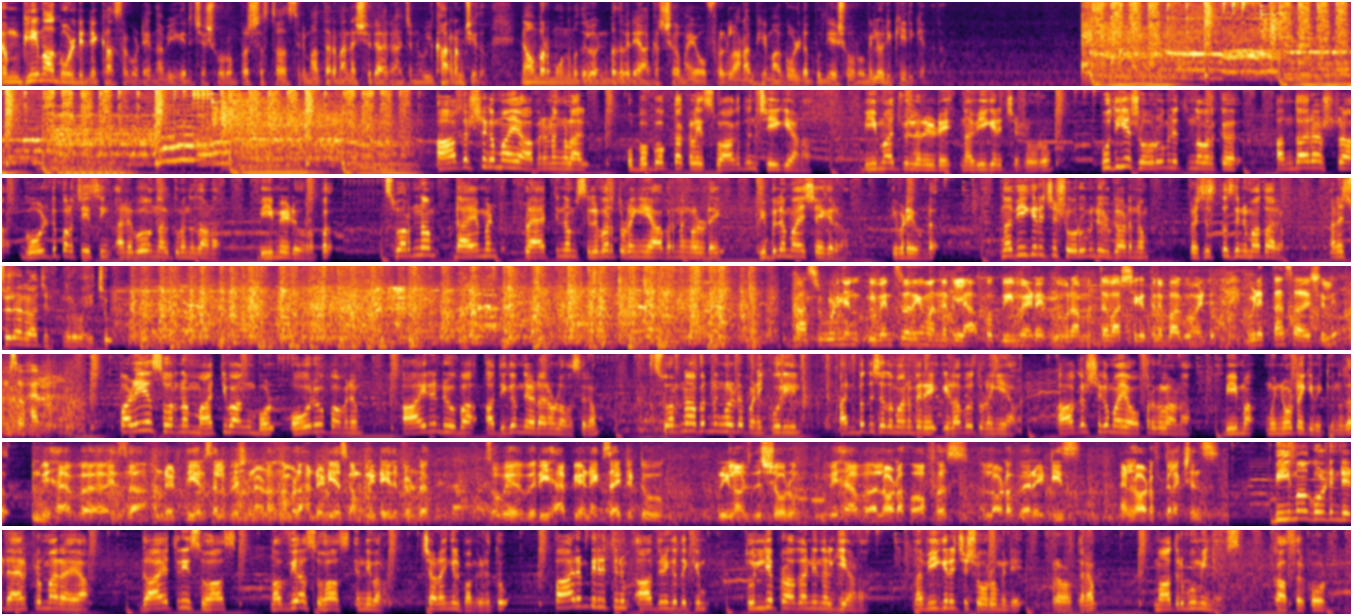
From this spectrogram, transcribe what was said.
ഭീമ ഗോൾഡിന്റെ കാസർകോട്ടെ നവീകരിച്ച ഷോറൂം പ്രശസ്ത സിനിമാ താരം അനശ്വര രാജൻ ഉദ്ഘാടനം ചെയ്തു. നവംബർ മൂന്ന് മുതൽ ഒൻപത് വരെ ആകർഷകമായ ഓഫറുകളാണ് ഭീമ ഗോൾഡ് പുതിയ ഷോറൂമിൽ ഒരുക്കിയിരിക്കുന്നത്. ആകർഷകമായ ആഭരണങ്ങളാൽ ഉപഭോക്താക്കളെ സ്വാഗതം ചെയ്യുകയാണ് ഭീമ ജ്വല്ലറിയുടെ നവീകരിച്ച ഷോറൂം. പുതിയ ഷോറൂമിലെത്തുന്നവർക്ക് അന്താരാഷ്ട്ര ഗോൾഡ് പർച്ചേസിംഗ് അനുഭവം നൽകുമെന്നതാണ് ഭീമയുടെ ഉറപ്പ്. സ്വർണം ഡയമണ്ട് പ്ലാറ്റിനം സിൽവർ തുടങ്ങിയ ആഭരണങ്ങളുടെ വിപുലമായ ശേഖരണം ഇവിടെയുണ്ട്. നവീകരിച്ച ഷോറൂമിന്റെ ഉദ്ഘാടനം പ്രശസ്ത സിനിമാ താരം അനശ്വര രാജൻ നിർവഹിച്ചു. കാസർഗോഡ് ഞാൻ ഇവൻസിലധികം വന്നിട്ടില്ല. അപ്പോൾ ഭീമയുടെ നൂറാമത്തെ വാർഷികത്തിന്റെ ഭാഗമായിട്ട് ഇവിടെ എത്താൻ സാധിച്ചതിൽ ഐം സോ ഹാപ്പി പഴയ സ്വർണം മാറ്റിവാങ്ങുമ്പോൾ ഓരോ പവനും ആയിരം രൂപ അധികം നേടാനുള്ള അവസരം. സ്വർണാഭരണങ്ങളുടെ പണിക്കൂലിയിൽ അൻപത് ശതമാനം വരെ ഇളവ് തുടങ്ങിയ ആകർഷകമായ ഓഫറുകളാണ് ഭീമ മുന്നോട്ടേക്ക് വെക്കുന്നത്. We have is hundred year celebration ആണ്. നമ്മൾ ഹൺഡ്രഡ് ഇയേഴ്സ് കംപ്ലീറ്റ് ചെയ്തിട്ടുണ്ട്. So we very happy and excited to relaunch this showroom we have lot of offers lot of varieties and lot of collections Bhima ഗോൾഡിന്റെ ഡയറക്ടർമാരായ ഗായത്രി സുഹാസ് നവ്യ സുഹാസ് എന്നിവർ ചടങ്ങിൽ പങ്കെടുത്തു. പാരമ്പര്യത്തിനും ആധുനികതയ്ക്കും തുല്യ പ്രാധാന്യം നൽകിയാണ് നവീകരിച്ച ഷോറൂമിന്റെ പ്രവർത്തനം. മാതൃഭൂമി ന്യൂസ് കാസർഗോഡ്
